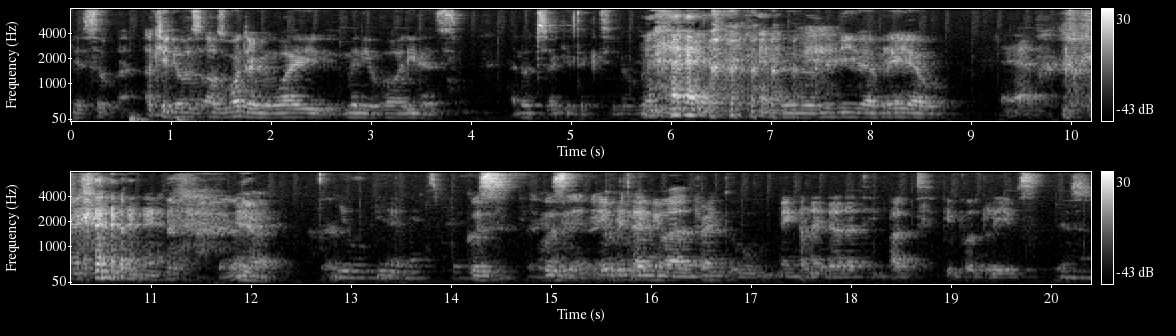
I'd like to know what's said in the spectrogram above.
Yes. So uh, actually, I was I was wondering why many of our leaders are not architects. You know, maybe, uh, maybe they're very uh, yeah, Yeah. You will be the next president. because because every time you are trying to make an idea that impact people's lives, Yes.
